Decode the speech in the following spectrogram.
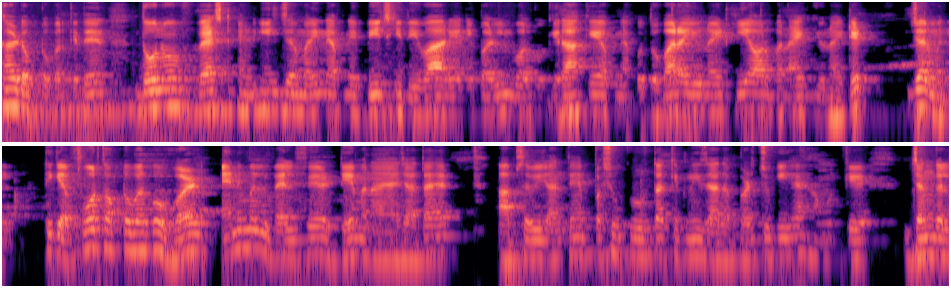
थर्ड अक्टूबर के दिन, दोनों वेस्ट एंड ईस्ट जर्मनी ने अपने बीच की दीवार, यानी बर्लिन वॉल को गिरा के अपने आप को दोबारा यूनाइट किया और बना एक यूनाइटेड जर्मनी ठीक है फोर्थ अक्टूबर को वर्ल्ड एनिमल वेलफेयर डे मनाया जाता है। आप सभी जानते हैं पशु क्रूरता कितनी ज़्यादा बढ़ चुकी है। हम उनके जंगल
